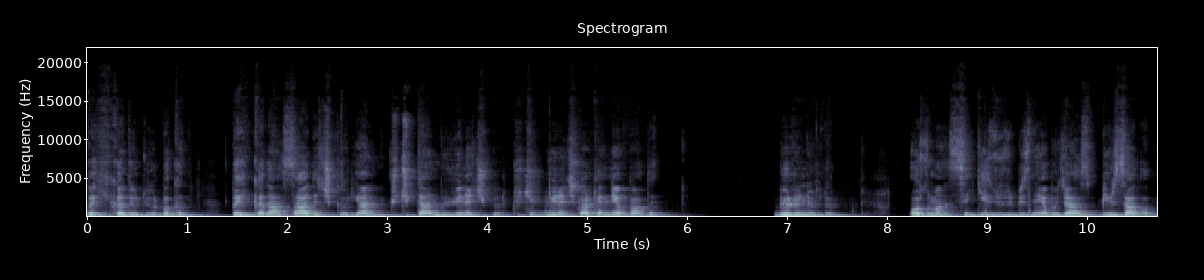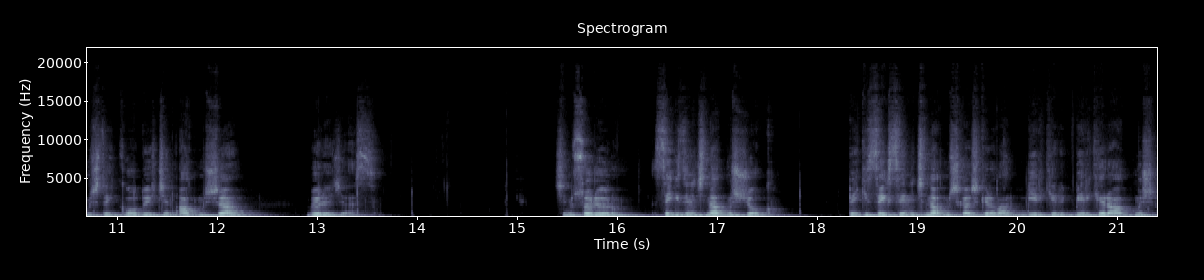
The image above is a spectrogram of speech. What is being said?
dakikadır diyor. Bakın dakikadan saate çıkıyor. Yani küçükten büyüğüne çıkıyor. Küçük büyüğüne çıkarken ne yapardı? Bölünürdü. O zaman 800'ü biz ne yapacağız? 1 saat 60 dakika olduğu için 60'a böleceğiz. Şimdi soruyorum. 8'in içinde 60 yok. Peki 80'in içinde 60 kaç kere var? 1 kere. 1 kere 60,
